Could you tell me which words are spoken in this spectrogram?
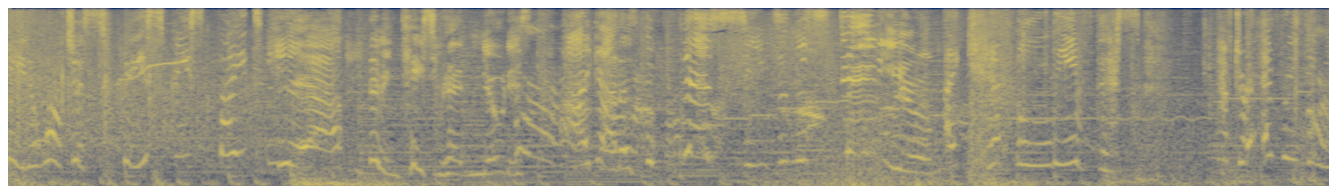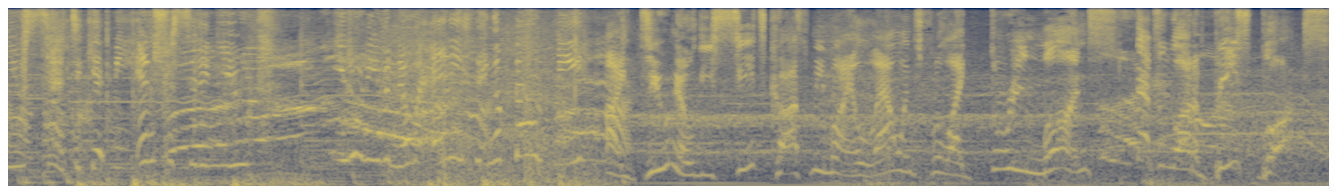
me to watch a space beast fight? Yeah, and in case you hadn't noticed, I got us the best seats in the stadium! I can't believe this. After everything you said to get me interested in you, you don't even know anything about me. I do know these seats cost me my allowance for like three months. That's a lot of beast bucks.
